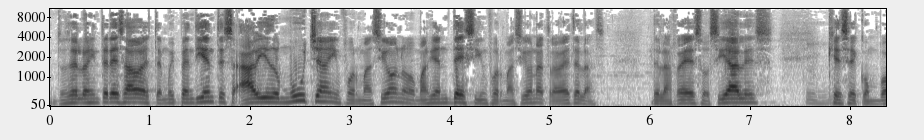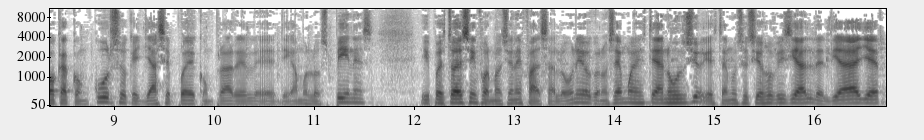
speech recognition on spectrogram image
Entonces los interesados estén muy pendientes. Ha habido mucha información o más bien desinformación a través de las de las redes sociales, que se convoca concurso, que ya se puede comprar el, eh, digamos los pines y pues toda esa información es falsa. Lo único que conocemos es este anuncio y este anuncio sí es oficial del día de ayer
